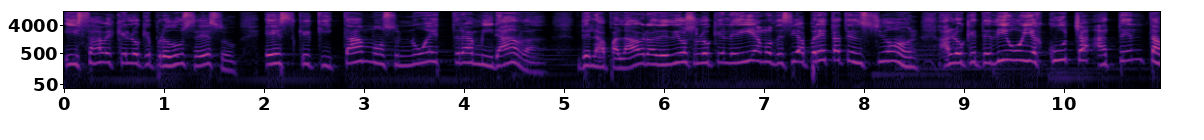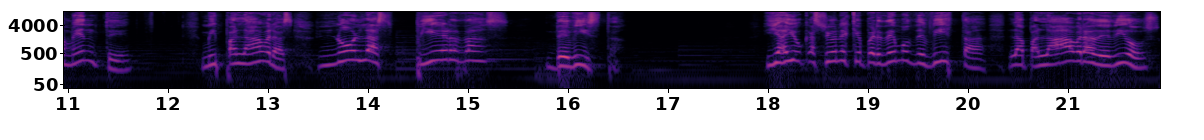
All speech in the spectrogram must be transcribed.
¿Y sabes qué es lo que produce eso? Es que quitamos nuestra mirada de la palabra de Dios. Lo que leíamos decía, presta atención a lo que te digo y escucha atentamente mis palabras. No las pierdas de vista. Y hay ocasiones que perdemos de vista la palabra de Dios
